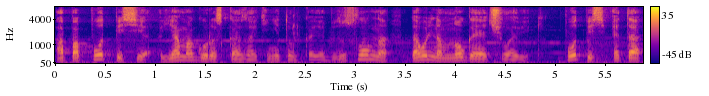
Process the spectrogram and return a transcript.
А по подписи я могу рассказать, и не только я, безусловно, довольно многое о человеке. Подпись – это,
